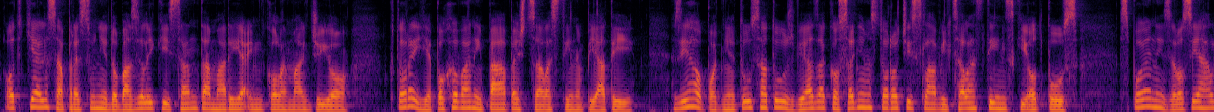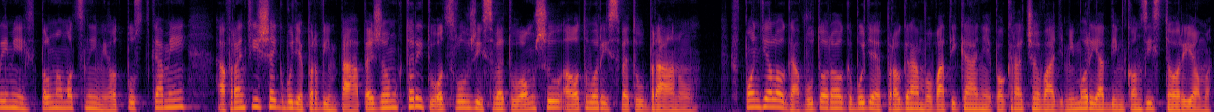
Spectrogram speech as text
Odtiaľ sa presunie do baziliky Santa Maria in Colle Maggio, ktorej je pochovaný pápež Celestín V. Z jeho podnetu sa tu už viac ako 700 ročí slaví celestínsky odpust, spojený s rozsiahlými plnomocnými odpustkami a František bude prvým pápežom, ktorý tu odslúži svetú omšu a otvorí svetú bránu. V pondelok a v útorok bude program vo Vatikáne pokračovať mimoriadným konzistóriom,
